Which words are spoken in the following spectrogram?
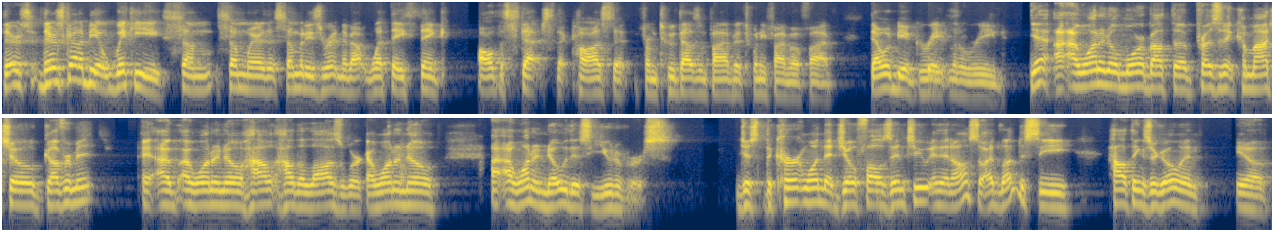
There's there's got to be a wiki some somewhere that somebody's written about what they think all the steps that caused it from 2005 to 2505. That would be a great little read. yeah, I, I want to know more about the President Camacho government. I, I, want to know how how the laws work. I want to know. I, I want to know this universe, just the current one that Joe falls into, and then also I'd love to see how things are going. You know,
